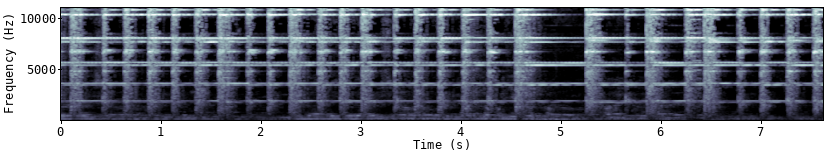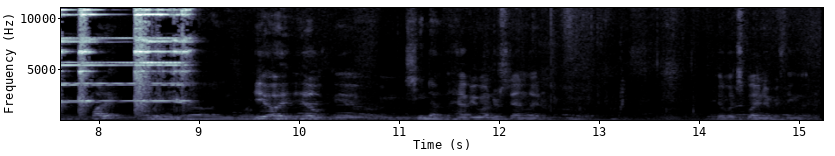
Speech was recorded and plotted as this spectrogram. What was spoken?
uh, he'll uh, um, have you understand later. He'll explain everything later.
